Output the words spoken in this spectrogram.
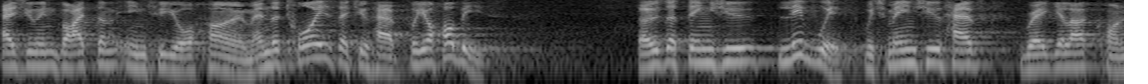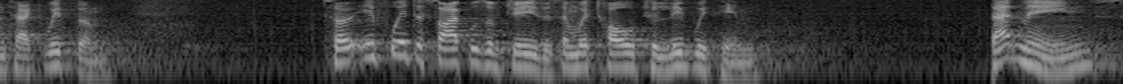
as you invite them into your home. And the toys that you have for your hobbies, those are things you live with, which means you have regular contact with them. So if we're disciples of Jesus and we're told to live with him, that means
